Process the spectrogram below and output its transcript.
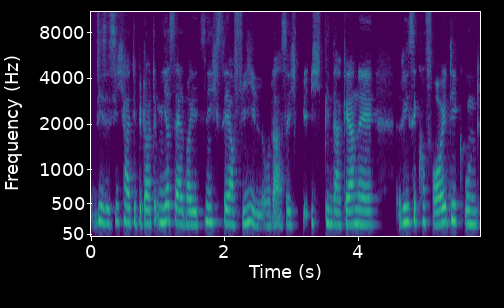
diese Sicherheit, die bedeutet mir selber jetzt nicht sehr viel, oder? Also ich, ich bin da gerne risikofreudig und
